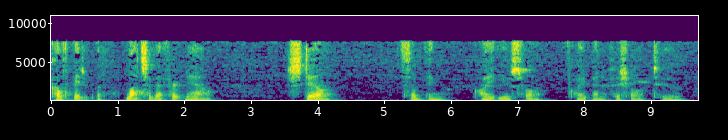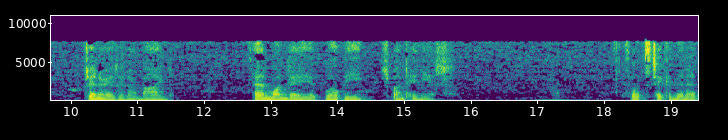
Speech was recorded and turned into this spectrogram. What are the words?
cultivated with lots of effort now, still something quite useful, quite beneficial to generate in our mind. And one day it will be spontaneous. So let's take a minute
